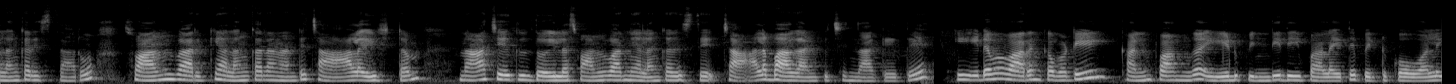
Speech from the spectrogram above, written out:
అలంకరిస్తారు. స్వామివారికి అలంకరణ అంటే చాలా ఇష్టం. నా చేతులతో ఇలా స్వామివారిని అలంకరిస్తే చాలా బాగా అనిపించింది నాకైతే. ఏడవ వారం కాబట్టి కన్ఫామ్గా ఏడు పిండి దీపాలు అయితే పెట్టుకోవాలి.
